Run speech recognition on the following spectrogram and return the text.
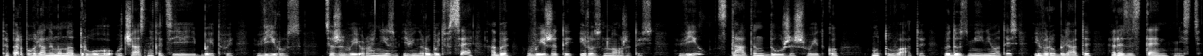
Тепер поглянемо на другого учасника цієї битви вірус. Це живий організм, і він робить все, аби вижити і розмножитись. ВІЛ здатен дуже швидко мутувати, видозмінюватись і виробляти резистентність,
